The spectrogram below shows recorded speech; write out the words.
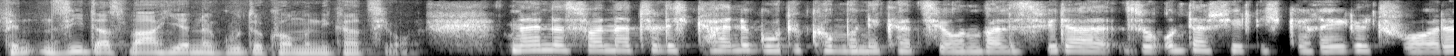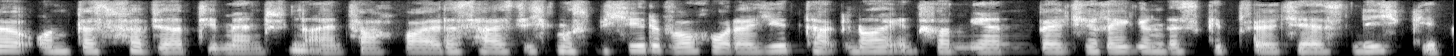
Finden Sie, das war hier eine gute Kommunikation? Nein, das war natürlich keine gute Kommunikation, weil es wieder so unterschiedlich geregelt wurde und das verwirrt die Menschen einfach, weil das heißt, ich muss mich jede Woche oder jeden Tag neu informieren, welche Regeln es gibt, welche es nicht gibt.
